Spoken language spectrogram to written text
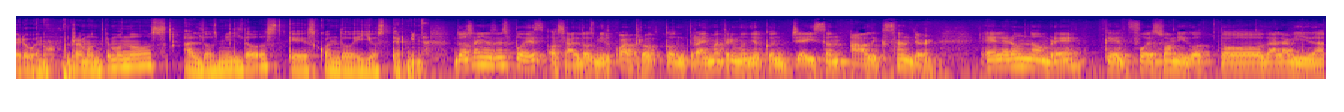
Pero bueno, remontémonos al 2002, que es cuando ellos terminan. Dos años después, o sea, al 2004, contrae matrimonio con Jason Alexander. Él era un hombre que fue su amigo toda la vida,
